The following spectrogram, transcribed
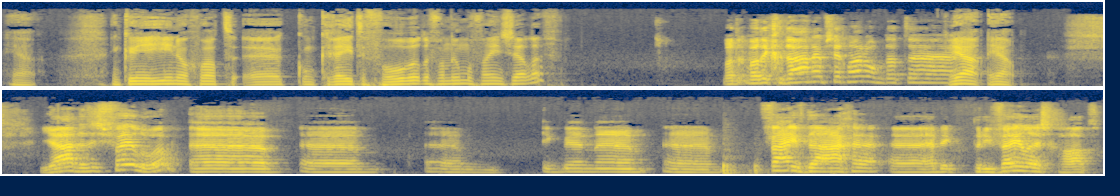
ja. En kun je hier nog wat eh, concrete voorbeelden van noemen van jezelf? Wat, wat ik gedaan heb, zeg maar, omdat. eh, ja, ja. Ja, dat is veel hoor. Eh, ehm, ehm, ik ben ehm, vijf dagen heb ik privéles gehad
